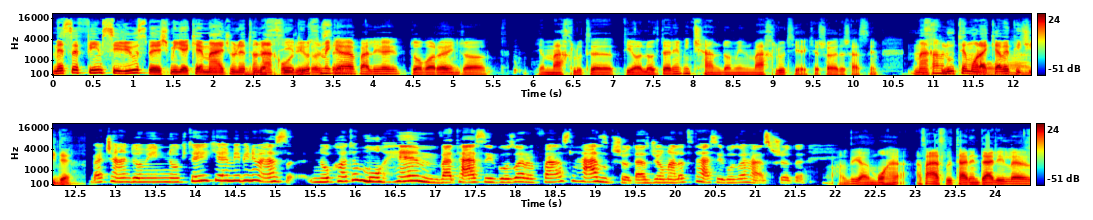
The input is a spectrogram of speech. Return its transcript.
مثل فیلم سیریوس بهش میگه که مجون تو اینجا نخوردی سیریوس؟ میگه ولی دوباره اینجا یه مخلوط دیالوگ داریم. این چندمین مخلوطیه که شاهدش هستیم. مخلوط مرکب واقعاً پیچیده. و چندمین نکته ای که می‌بینیم از نکات مهم و تاثیرگذار فصل حذف شده از جملات تاثیرگذار حذف شده. آره دیگه مهم... اصلا اصلی ترین دلیل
